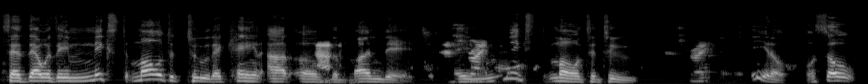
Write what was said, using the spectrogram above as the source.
It says there was a mixed multitude that came out of the bondage. That's a right. mixed multitude. That's right. You know, so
